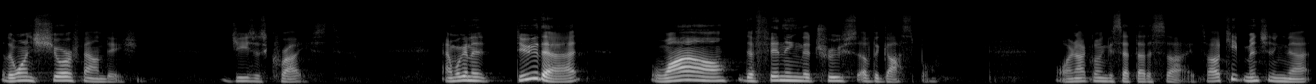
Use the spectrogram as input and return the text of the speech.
the one sure foundation, Jesus Christ. And we're going to do that while defending the truths of the gospel. We're not going to set that aside. So I'll keep mentioning that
